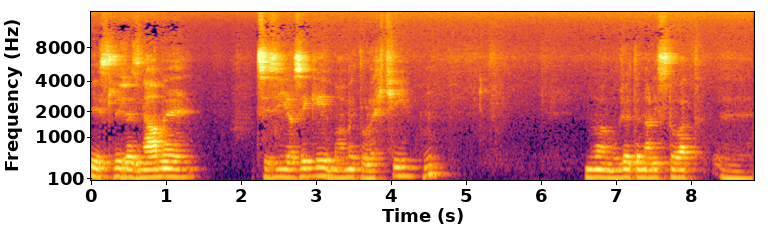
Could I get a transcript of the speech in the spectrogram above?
jestliže známe cizí jazyky, máme to lehčí. Hm? No a můžete nalistovat eh,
